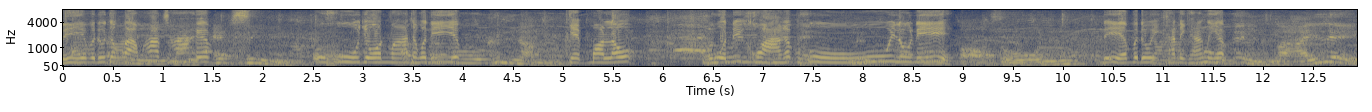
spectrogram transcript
นี่มาดูจังหวะภาพช้าครับโอ้โหโยนมาจังหวะนี้ครับเก็บบอลแล้ว หวนด้วยขวาครับโอ้โหลูกนี้ต่อศูนย์นี่ครับมาดูอีกครั้งอีกครั้งหนึงครับผู้เล่นหมายเลข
